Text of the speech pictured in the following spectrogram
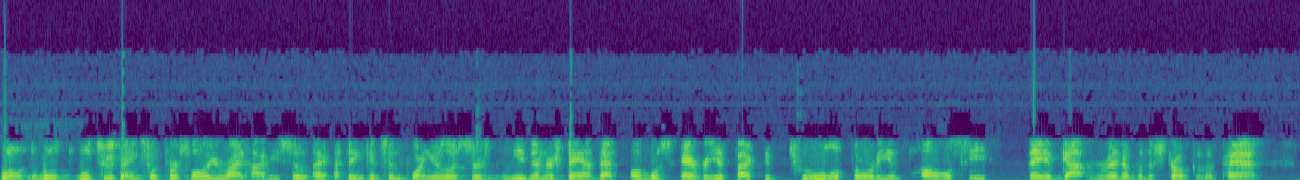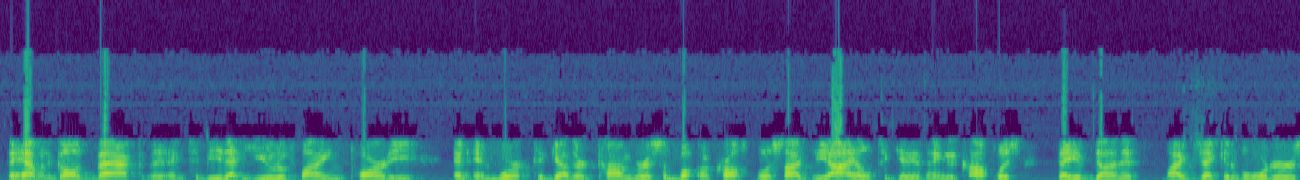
Well, well, well, two things. So, first of all, you're right, Heidi. So, I, I think it's important your listeners need to understand that almost every effective tool, authority, and policy they have gotten rid of with a stroke of a pen. They haven't gone back and to be that unifying party and, and work together in Congress ab- across both sides of the aisle to get anything accomplished. They've done it by executive orders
